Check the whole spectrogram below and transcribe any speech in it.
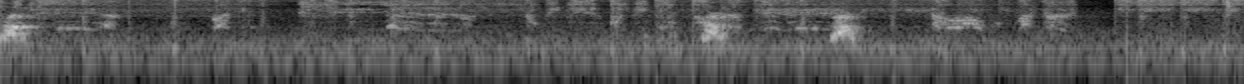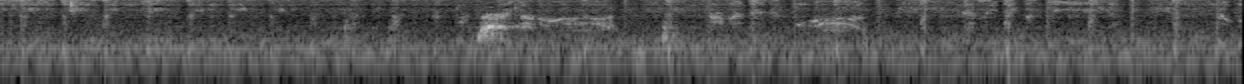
Right.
